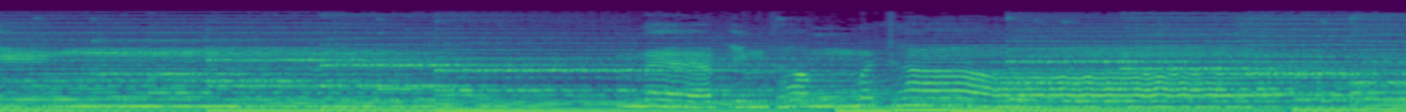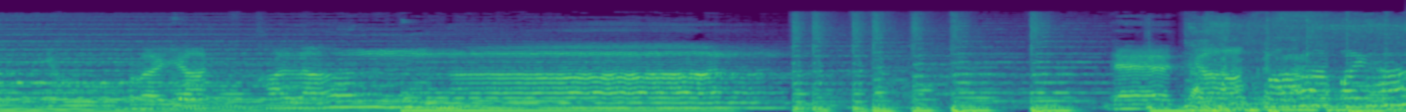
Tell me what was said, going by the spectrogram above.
จริง แนบยิ่งธรรมชาติ ประหยัดพลังงานแดดจากฟ้าไปหา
